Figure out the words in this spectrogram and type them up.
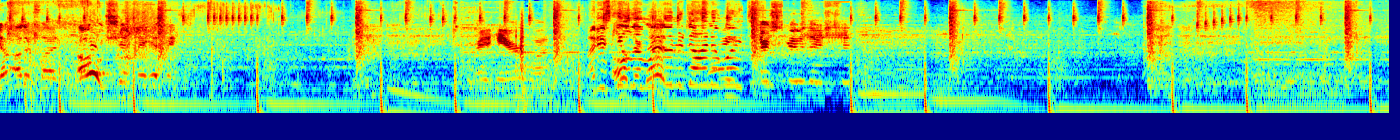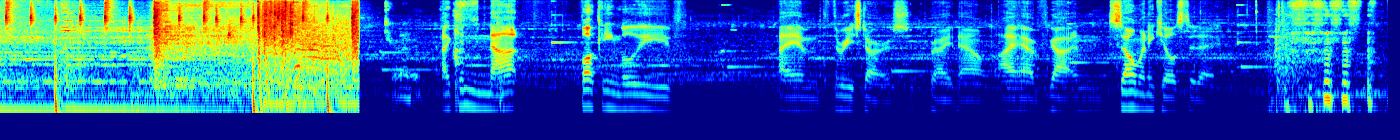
Oh, yeah, other side. Oh, shit, they hit me. Right here. One. I just Oh, killed they're him dead. with a dynamite. There's two. There's two. I cannot fucking believe I am three stars right now. I have gotten so many kills today.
